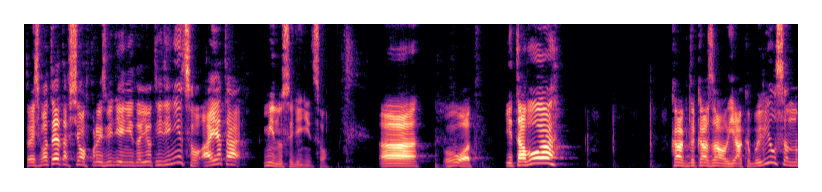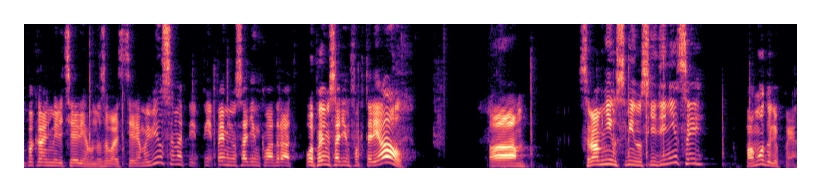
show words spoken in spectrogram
То есть вот это все в произведении дает единицу, а это минус единицу. А, вот. Итого, как доказал якобы Вилсон, ну, по крайней мере, теорема называется теорема Вилсона, p-1 квадрат, ой, p-1 факториал э, сравним с минус единицей по модулю p.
